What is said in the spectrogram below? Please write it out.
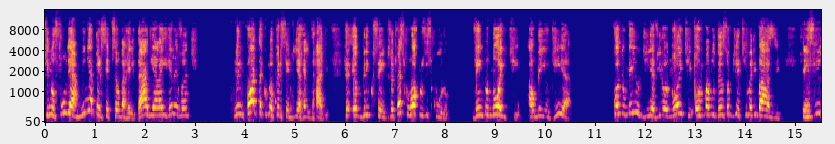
que no fundo é a minha percepção da realidade, ela é irrelevante. Não importa como eu percebi a realidade. Eu brinco sempre. Se eu tivesse com óculos escuro, vendo noite ao meio-dia, quando meio-dia virou noite, houve uma mudança objetiva de base. Sim.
